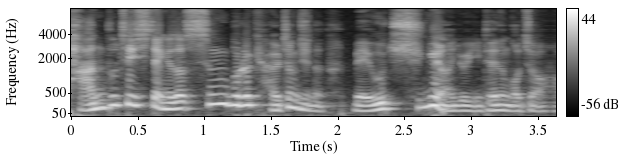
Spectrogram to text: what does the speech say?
반도체 시장에서 승부를 결정짓는 매우 중요한 요인이 되는 거죠.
